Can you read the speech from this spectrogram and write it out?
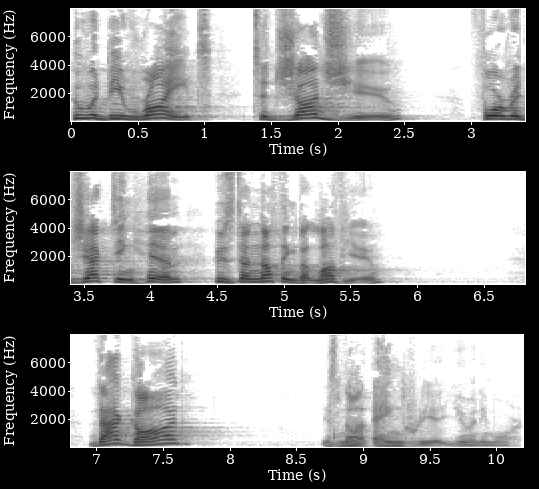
who would be right to judge you for rejecting him who's done nothing but love you, that God is not angry at you anymore.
